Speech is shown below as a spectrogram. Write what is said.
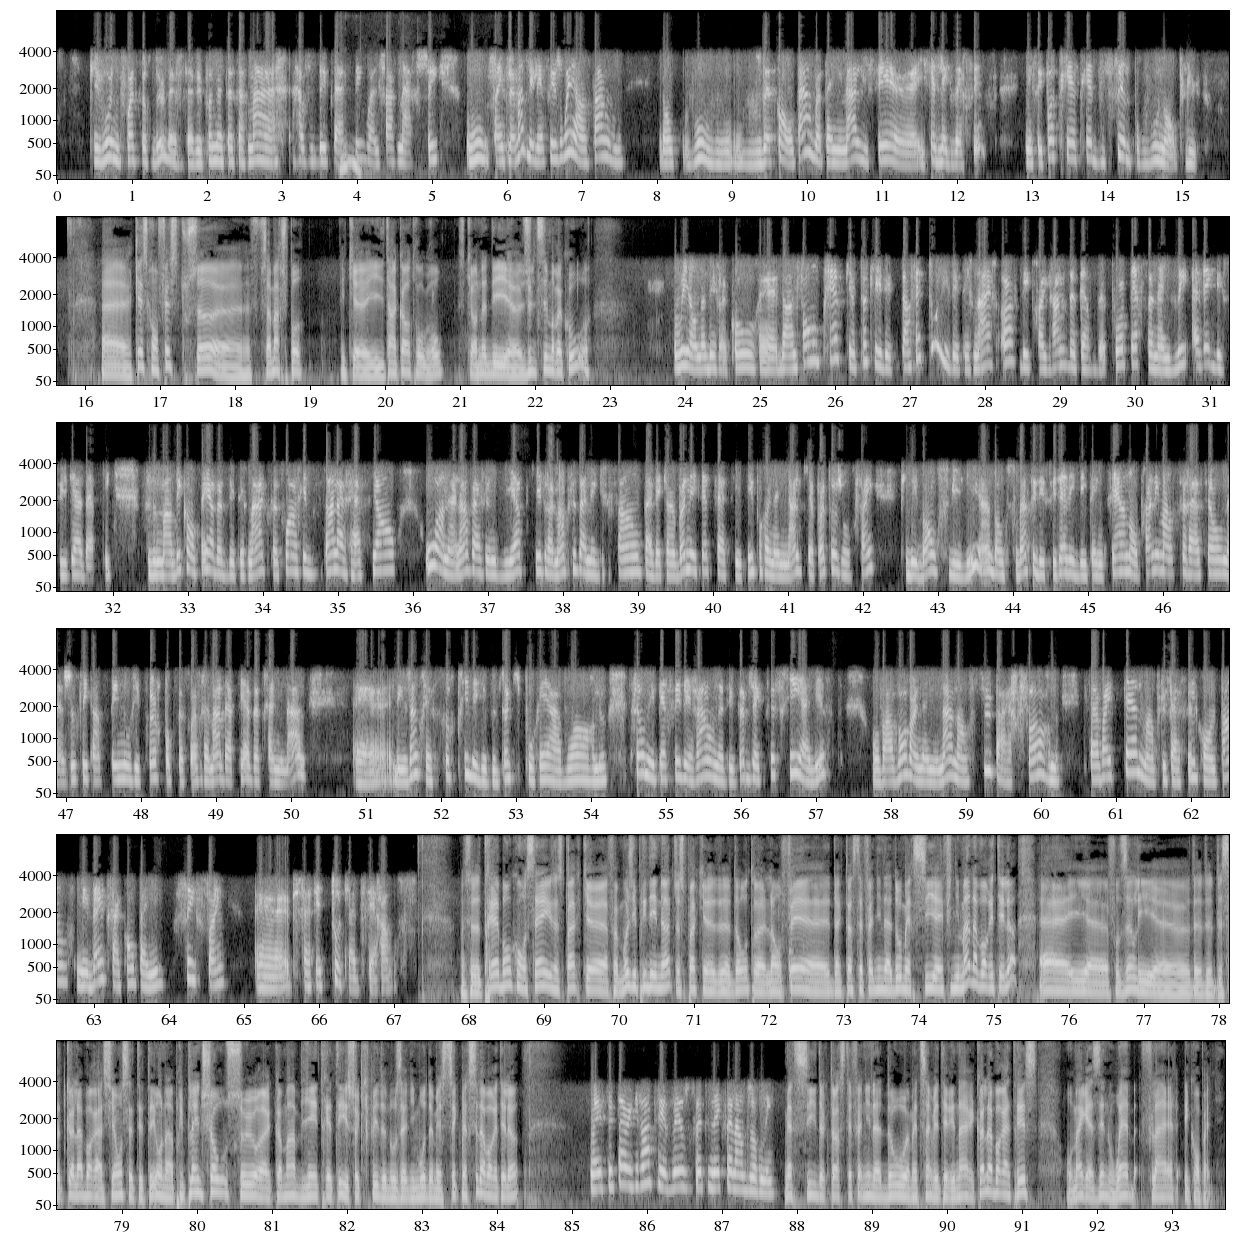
Puis vous, une fois sur deux, ben, vous n'avez pas nécessairement à, vous déplacer ou à le faire marcher ou simplement de les laisser jouer ensemble. Donc vous, vous, êtes content, votre animal il fait euh, il fait de l'exercice mais c'est pas très, très difficile pour vous non plus. Euh, qu'est-ce qu'on fait si tout ça, euh, ça marche pas et qu'il est encore trop gros? Est-ce qu'on a des euh, ultimes recours? Oui, on a des recours. Euh, dans le fond, presque toutes les en fait tous les vétérinaires offrent des programmes de perte de poids personnalisés avec des suivis adaptés. Si vous demandez conseil à votre vétérinaire, que ce soit en réduisant la ration ou en allant vers une diète qui est vraiment plus amaigrissante avec un bon effet de satiété pour un animal qui n'a pas toujours faim, puis des bons suivis. Hein. Donc souvent, c'est des suivis avec des techniciennes. On prend les mensurations, on ajuste les quantités de nourriture pour que ce soit vraiment adapté à votre animal. Euh, les gens seraient surpris des résultats qu'ils pourraient avoir. Là. Si on est persévérant, on a des objectifs réalistes, on va avoir un animal en super forme. Ça va être tellement plus facile qu'on le pense, mais d'être accompagné, c'est sain, euh, puis ça fait toute la différence. Ben, c'est un très bon conseil. J'espère que, enfin, moi j'ai pris des notes. J'espère que d'autres l'ont fait. Euh, docteur Stéphanie Nadeau, merci infiniment d'avoir été là. Euh, et euh, faut dire les de, de, cette collaboration cet été, on a appris plein de choses sur comment bien traiter et s'occuper de nos animaux domestiques. Merci d'avoir été là. Oui, c'était un grand plaisir. Je vous souhaite une excellente journée. Merci, docteur Stéphanie Nadeau, médecin vétérinaire et collaboratrice au magazine Web Flair et compagnie.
